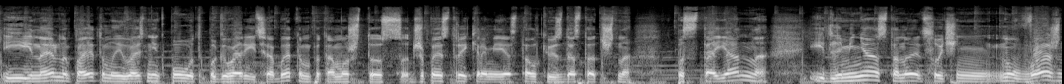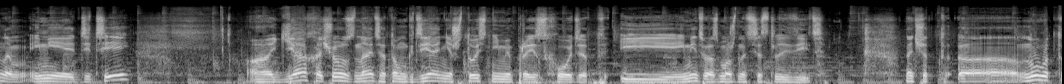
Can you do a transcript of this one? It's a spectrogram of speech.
и, наверное, поэтому и возник повод поговорить об этом, потому что с GPS-трекерами я сталкиваюсь достаточно постоянно, и для меня становится очень ну, важным, имея детей, а, я хочу знать о том, где они, что с ними происходит, и иметь возможность следить. Значит, э, ну вот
